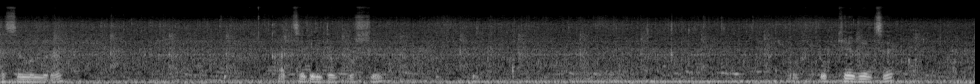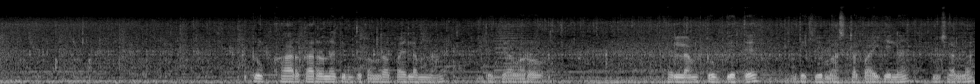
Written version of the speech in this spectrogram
দেখতেছেন বন্ধুরা। খাচ্ছে কিন্তু অবশ্যই টুক খেয়ে ফেলছে। টুক খাওয়ার কারণে কিন্তু আমরা পাইলাম না। দেখি আবারও ফেললাম টুপ গেতে দেখি মাছটা পাই কিনা ইনশাল্লাহ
